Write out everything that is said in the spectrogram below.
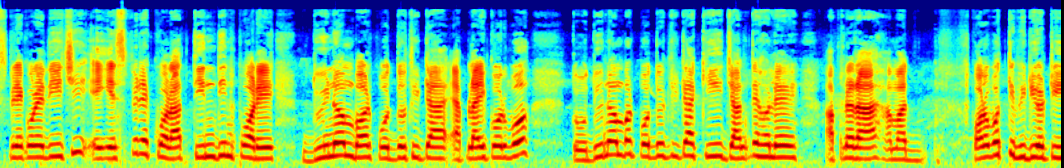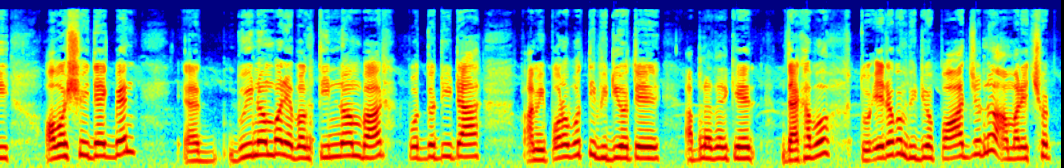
স্প্রে করে দিয়েছি। এই স্প্রে করা তিন দিন পরে দুই নম্বর পদ্ধতিটা অ্যাপ্লাই করব। তো দুই নম্বর পদ্ধতিটা কি জানতে হলে আপনারা আমার পরবর্তী ভিডিওটি অবশ্যই দেখবেন। দুই নম্বর এবং তিন নম্বর পদ্ধতিটা আমি পরবর্তী ভিডিওতে আপনাদেরকে দেখাবো। তো এরকম ভিডিও পাওয়ার জন্য আমার এই ছোট্ট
